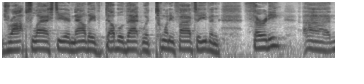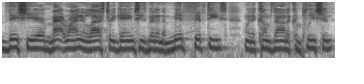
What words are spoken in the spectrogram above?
drops last year. Now they've doubled that with 25 to even 30 uh, this year. Matt Ryan in the last three games, he's been in the mid 50s when it comes down to completion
